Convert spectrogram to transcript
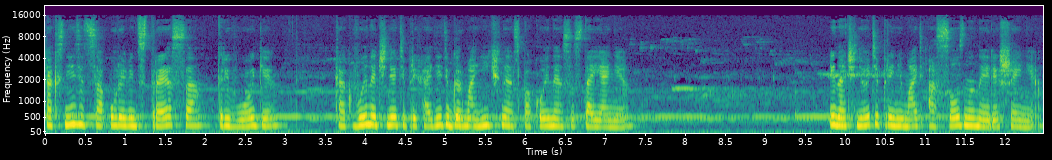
Как снизится уровень стресса, тревоги, как вы начнете приходить в гармоничное, спокойное состояние и начнете принимать осознанные решения.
